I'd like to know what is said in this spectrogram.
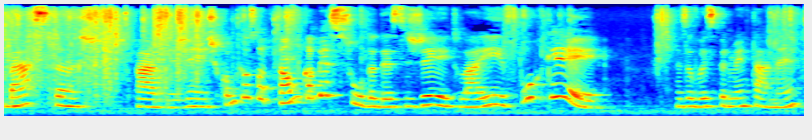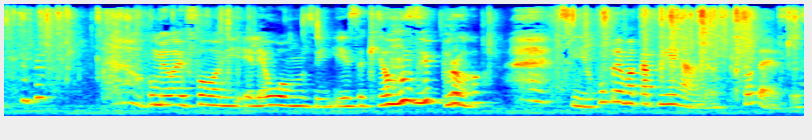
bastante. Pasme, gente, como que eu sou tão cabeçuda desse jeito, Laís? Por quê? Mas eu vou experimentar, né? o meu iPhone, ele é o 11 e esse aqui é o 11 Pro. Sim, eu comprei uma capinha errada. Sou dessas.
